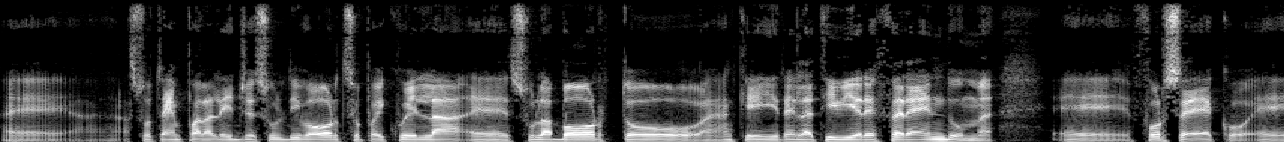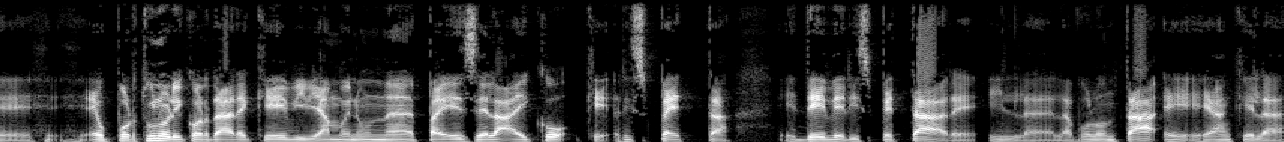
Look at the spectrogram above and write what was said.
eh, a suo tempo alla legge sul divorzio, poi quella eh, sull'aborto, anche i relativi referendum. Eh, forse ecco, è, opportuno ricordare che viviamo in un paese laico che rispetta e deve rispettare il, la volontà e, e anche la,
